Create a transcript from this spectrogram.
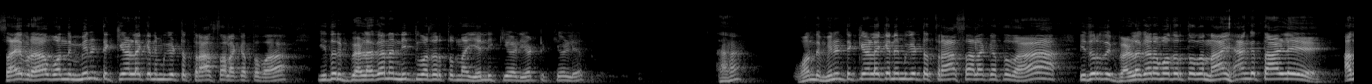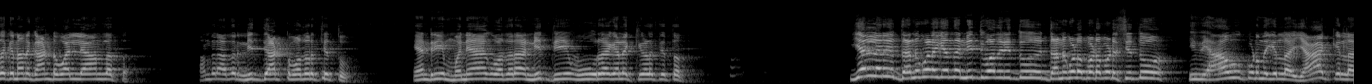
ಸಾಹೇಬ್ರ, ಒಂದು ಮಿನಿಟ್ ಕೇಳಕ್ಕೆ ನಿಮ್ಗೆ ಇಟ್ಟು ತ್ರಾಸ ಆಲಕತ್ತದ. ಇದ್ರ ಬೆಳಗನ ನಿದ್ದೆ ಒದರ್ತದ, ನಾ ಎಲ್ಲಿ ಕೇಳಿ ಎಟ್ಟು ಕೇಳಿ ಹಾಂ? ಒಂದು ಮಿನಿಟ್ ಕೇಳಕ್ಕೆ ತ್ರಾಸ ಆಲಕತ್ತದ. ಇದ್ರದ್ದು ಬೆಳಗನ ಒದರ್ತದ, ನಾ ಹೆಂಗೆ ತಾಳಿ ಅದಕ್ಕೆ ನನ್ನ ಗಂಡು ವಲ್ಯ ಅನ್ಲತ್ತ ಅಂದ್ರೆ ಅದ್ರ ನಿದ್ದೆ ಅಟ್ಟು ಒದರ್ತಿತ್ತು. ಏನ್ರಿ, ಮನ್ಯಾಗ ಒದರ ನಿದ್ದೆ ಊರಾಗೆಲ್ಲ ಕೇಳ್ತಿತ್ತತ್ ಎಲ್ಲರೂ ದನಗಳಿಗೆಂದ ನಿದ್ದೆ ಒದರಿದ್ದು, ದನಗಳು ಬಡಬಡಿಸಿದ್ದು ಇವು ಯಾವೂ ಕೂಡ ಇಲ್ಲ ಯಾಕಿಲ್ಲ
